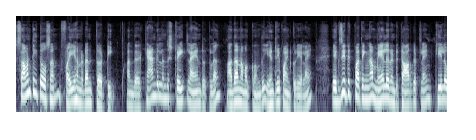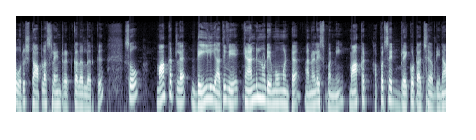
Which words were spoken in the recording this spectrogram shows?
Seventy thousand five hundred and thirty அந்த கேண்டில்லேருந்து ஸ்ட்ரெயிட் லைன் இருக்குல்ல அதான் நமக்கு வந்து என்ட்ரி பாயிண்ட்க்குரிய லைன் எக்ஸிட்டுக்கு பார்த்தீங்கன்னா மேலே ரெண்டு டார்கெட் லைன் கீழே ஒரு ஸ்டாப்லாஸ் லைன் ரெட் கலரில் இருக்குது ஸோ மார்க்கெட்டில் டெய்லி அதுவே கேண்டில்னுடைய மூவ்மெண்ட்டை அனலைஸ் பண்ணி market upper side break out ஆச்சு அப்படின்னா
